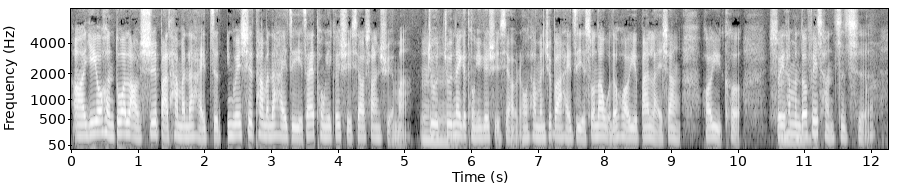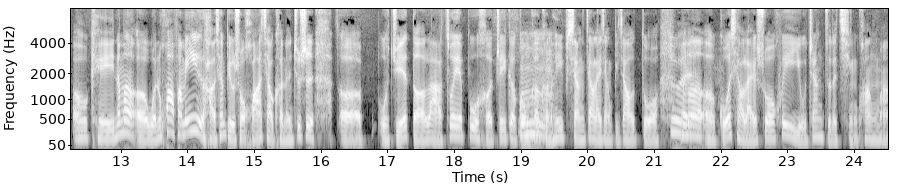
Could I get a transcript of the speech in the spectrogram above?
啊，也有很多老师把他们的孩子，因为是他们的孩子也在同一个学校上学嘛，就就那个同一个学校，然后他们就把孩子也送到我的华语班来上华语课。所以他们都非常支持。OK，那么呃，文化方面，因为好像比如说华小可能就是呃，我觉得啦，作业簿和这个功课可能会相较来讲比较多。对。那么呃，国小来说会有这样子的情况吗？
